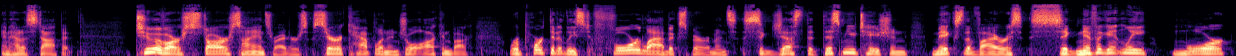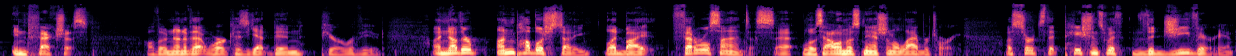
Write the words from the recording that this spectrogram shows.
and how to stop it. Two of our star science writers, Sarah Kaplan and Joel Achenbach, report that at least four lab experiments suggest that this mutation makes the virus significantly more infectious, although none of that work has yet been peer reviewed. Another unpublished study, led by federal scientists at Los Alamos National Laboratory, asserts that patients with the G variant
